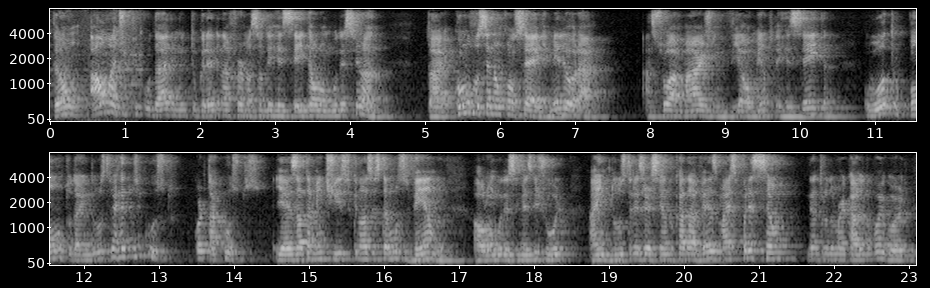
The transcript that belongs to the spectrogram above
Então, há uma dificuldade muito grande na formação de receita ao longo desse ano. Tá? Como você não consegue melhorar a sua margem via aumento de receita, o outro ponto da indústria é reduzir custo, cortar custos. E é exatamente isso que nós estamos vendo ao longo desse mês de julho, a indústria exercendo cada vez mais pressão dentro do mercado do boi gordo,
